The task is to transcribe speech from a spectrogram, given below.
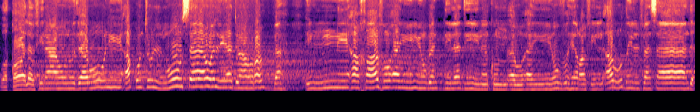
وقال فرعون ذروني أقتل موسى وليدع ربه إني أخاف أن يبدل دينكم أو أن يظهر في الأرض الفساد.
